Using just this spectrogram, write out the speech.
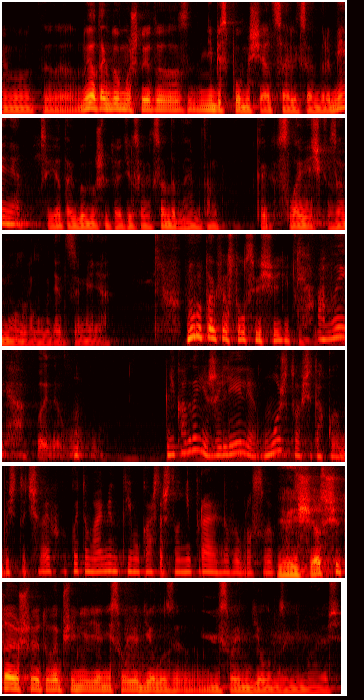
Вот. э, Ну, я так думаю, что это не без помощи отца Александра Меня. Я так думаю, что это отец Александр, наверное, там как словечко замолвил где-то за меня. Ну, вот так я стал священником. А вы э, никогда не жалели? Может вообще такое быть, что человек в какой-то момент, ему кажется, что он неправильно выбрал свой путь? Я и сейчас считаю, что это вообще не, я не свое дело, не своим делом занимаюсь.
